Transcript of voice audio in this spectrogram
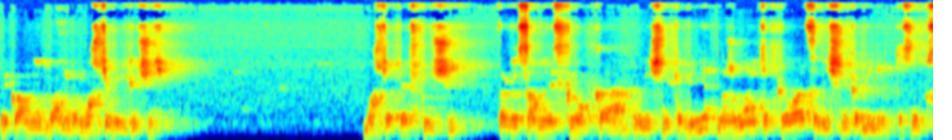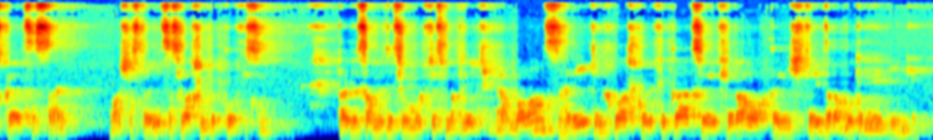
рекламные баннеры. Можете выключить, можете опять включить. Так же самое есть кнопка в личный кабинет, нажимаете, открывается личный кабинет, то есть запускается сайт, ваша страница с вашим бэк-офисом. Также самое здесь вы можете смотреть э, баланс, рейтинг ваш, квалификацию, рефералов, количество и заработанные деньги.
